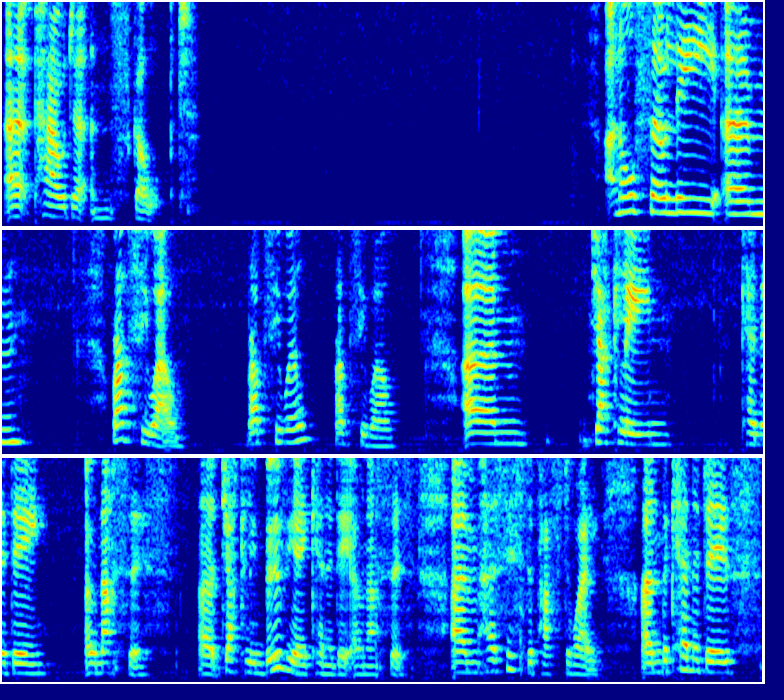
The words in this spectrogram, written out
uh, Powder and Sculpt. And also Lee um, Radziwill, Radziwill, Radziwill, um, Jacqueline Kennedy Onassis, uh, Jacqueline Bouvier Kennedy Onassis. Um, her sister passed away, and the Kennedys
